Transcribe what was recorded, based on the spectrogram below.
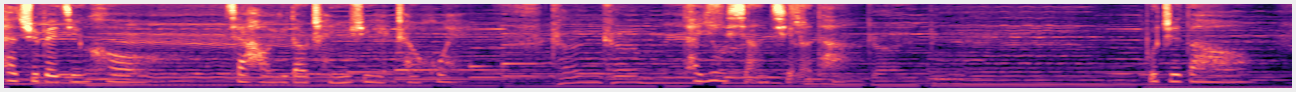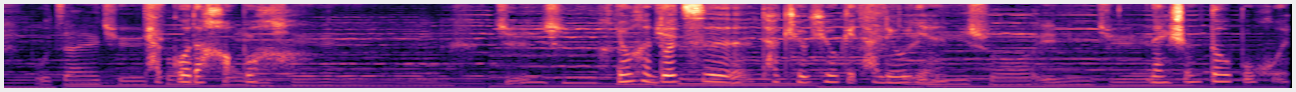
他去北京后，恰好遇到陈奕迅演唱会，他又想起了他。不知道他过得好不好？有很多次他 QQ 给他留言，男生都不回。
